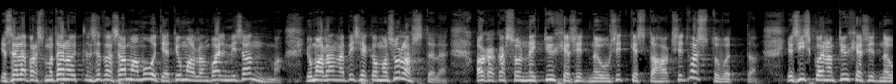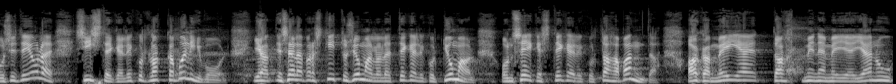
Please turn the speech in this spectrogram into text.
ja sellepärast ma täna ütlen seda samamoodi, et jumal on valmis andma. jumal annab isegi oma sulastele, aga kas on neid tühjasid nõusid, kes tahaksid vastu võtta? ja siis, kui enam tühjasid nõusid ei ole, siis tegelikult lakkab õlivool. ja, ja sellepärast kiitus Jumalale, et tegelikult Jumal on see, kes tegelikult tahab anda. aga meie tahtmine, meie jänu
